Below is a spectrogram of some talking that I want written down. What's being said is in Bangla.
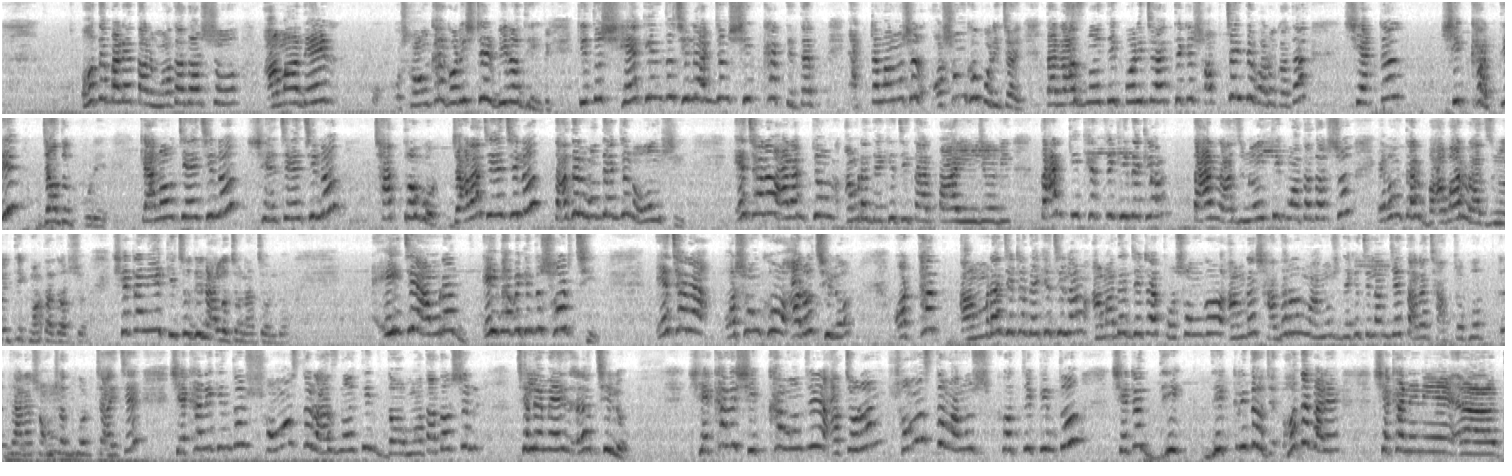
হতে পারে তার মতাদর্শ আমাদের সংখ্যাগরিষ্ঠের বিরোধী, কিন্তু সে কিন্তু ছিল একজন শিক্ষার্থী। তার একটা মানুষের অসংখ্য পরিচয়, তার রাজনৈতিক পরিচয়ের থেকে সবচাইতে বড় কথা, সে একটা শিক্ষার্থী যাদবপুরে। কেন চেয়েছিল? সে চেয়েছিল ছাত্র ভোট। যারা চেয়েছিল তাদের মধ্যে একজন অংশী। এছাড়াও আরেকজন আমরা দেখেছি তার পা ইঞ্জুরি তার কি ক্ষেত্রে কি দেখলাম? তার রাজনৈতিক মতাদর্শ এবং তার বাবার রাজনৈতিক মতাদর্শ। সেটা নিয়ে কিছুদিন আলোচনা চলল। এই যে আমরা এইভাবে কিন্তু সরছি। এছাড়া অসংখ্য আরও ছিল। অর্থাৎ আমরা যেটা দেখেছিলাম, আমাদের যেটা প্রসঙ্গ, আমরা সাধারণ মানুষ দেখেছিলাম যে তারা ছাত্র ভোট যারা সংসদ ভোট চাইছে, সেখানে কিন্তু সমস্ত রাজনৈতিক মতাদর্শের ছেলে মেয়েরা ছিল। সেখানে শিক্ষামন্ত্রীর আচরণ, সমস্ত মানুষ কর্তৃক কিন্তু সেটা ধিক- ধিকৃত হতে পারে। সেখানে নিয়ে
